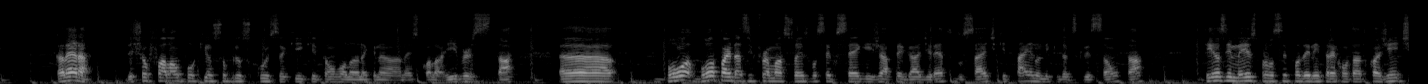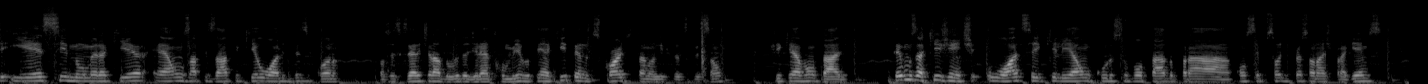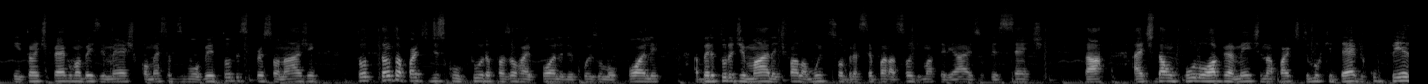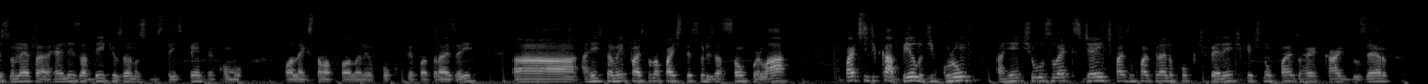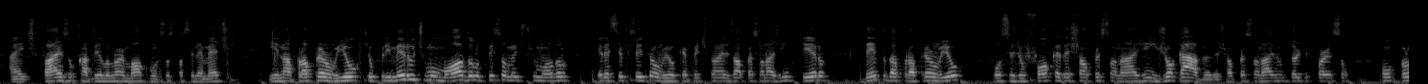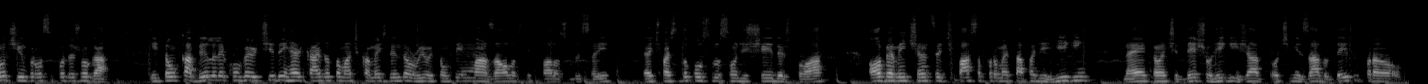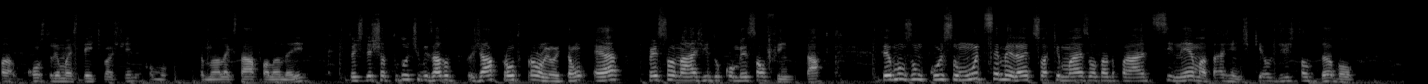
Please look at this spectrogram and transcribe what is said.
Galera, deixa eu falar um pouquinho sobre os cursos aqui que estão rolando aqui na, na Escola Rivers, tá? Uh, boa, boa parte das informações você consegue já pegar direto do site, que tá aí no link da descrição, tá? Tem os e-mails para você poder entrar em contato com a gente e esse número aqui é um zap zap que eu olho de vez em quando. Se vocês quiserem tirar dúvida direto comigo, tem aqui, tem no Discord, tá no link da descrição. Fiquem à vontade. Temos aqui, gente, o Odyssey, que ele é um curso voltado para concepção de personagem para games. Então a gente pega uma base mesh, começa a desenvolver todo esse personagem, tanto a parte de escultura, fazer o high poly, depois o low poly, abertura de malha, a gente fala muito sobre a separação de materiais, o V7, tá? A gente dá um pulo, obviamente, na parte de look dev com peso, né? Realiza bake usando o Substance Painter, como o Alex estava falando um pouco tempo atrás aí. Uh, a gente também faz toda a parte de texturização por lá. Parte de cabelo, de groom, a gente usa o XJ, a gente faz um pipeline um pouco diferente, que a gente não faz o hair card do zero, a gente faz o cabelo normal, como se fosse para Cinematic, e na própria Unreal, que o primeiro e último módulo, principalmente o último módulo, ele é 100% Unreal, que é para gente finalizar o personagem inteiro dentro da própria Unreal, ou seja, o foco é deixar o personagem jogável, deixar o personagem um third person prontinho para você poder jogar. Então o cabelo ele é convertido em haircard automaticamente dentro da Unreal. Então tem umas aulas que a gente fala sobre isso aí. A gente faz toda a construção de shaders por lá. Obviamente antes a gente passa por uma etapa de rigging, né? Então a gente deixa o rigging já otimizado dentro para construir uma state machine, como também o Alex estava falando aí. Então a gente deixa tudo otimizado já pronto para Unreal. Então é personagem do começo ao fim, tá? Temos um curso muito semelhante, só que mais voltado para a área de cinema, tá, gente? Que é o Digital Double.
